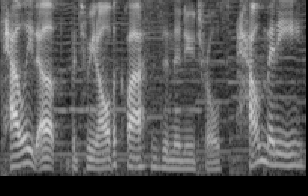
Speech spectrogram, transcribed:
tallied up between all the classes and the neutrals how many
